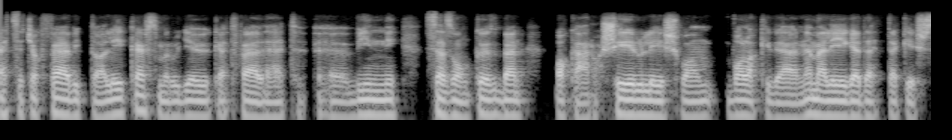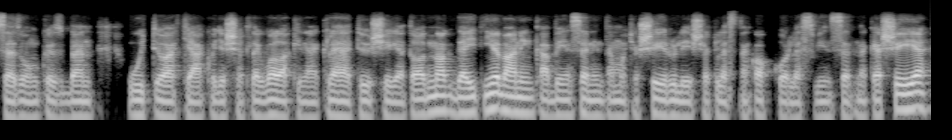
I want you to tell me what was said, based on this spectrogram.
egyszer csak felvitte a Lakers, mert ugye őket fel lehet vinni szezon közben, akár a sérülés van, valakivel nem elégedettek, és szezon közben úgy tartják, hogy esetleg valakinek lehetőséget adnak, de itt nyilván inkább én szerintem, hogyha sérülések lesznek, akkor lesz Vincentnek esélye,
